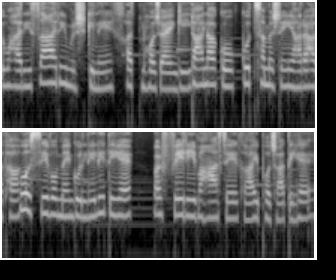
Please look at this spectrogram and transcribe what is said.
तुम्हारी सारी मुश्किलें खत्म हो जाएँगी। टाला को कुछ समझ नहीं आ रहा था। वो उससे वो मैंगो ले लेती है और फेरी वहाँ से गायब हो जाती है,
